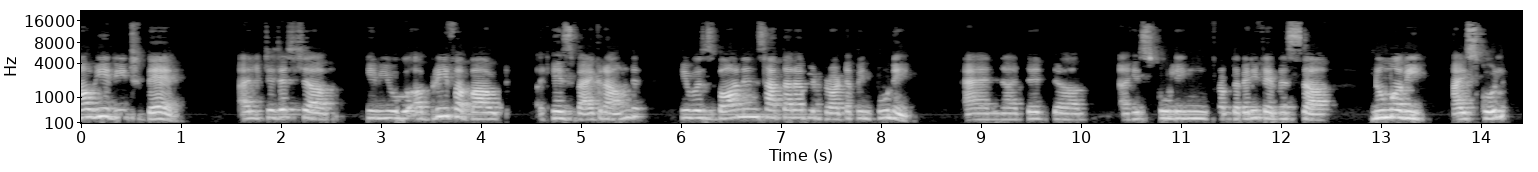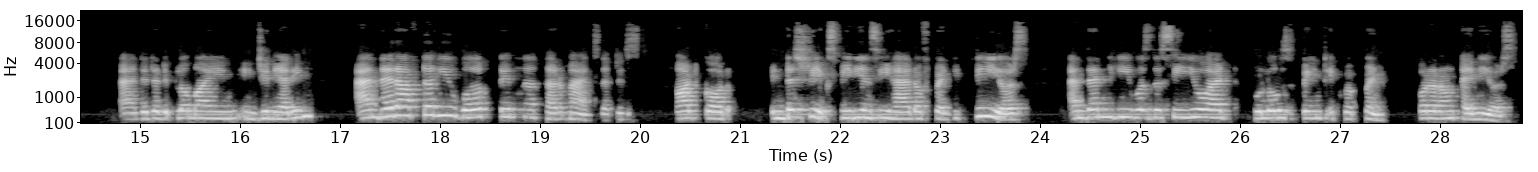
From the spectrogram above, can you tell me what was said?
how he reached there I'll just uh, give you a brief about his background. He was born in Satara but brought up in Pune and uh, did uh, his schooling from the very famous uh, Numavi High School and did a diploma in engineering. And thereafter, he worked in uh, Thermax, that is hardcore industry experience he had of 23 years. And then he was the CEO at Bullows Paint Equipment for around 10 years.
